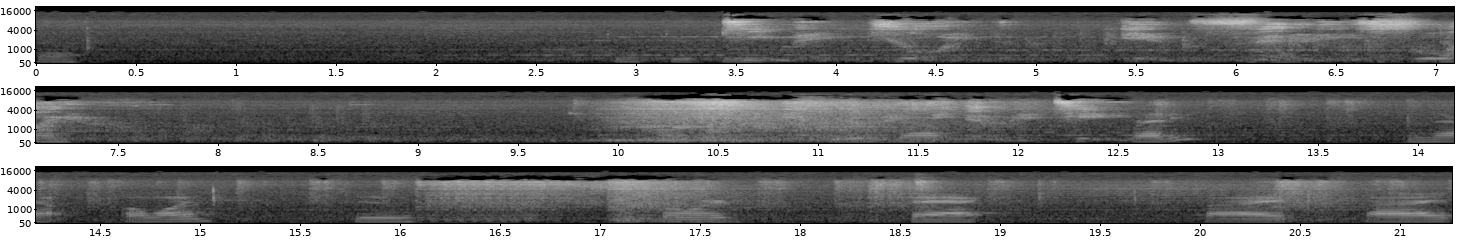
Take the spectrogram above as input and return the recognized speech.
So. Teammate joined. Infinity Slayer. Ready? now, a one, two, forward, back, What Lost side,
